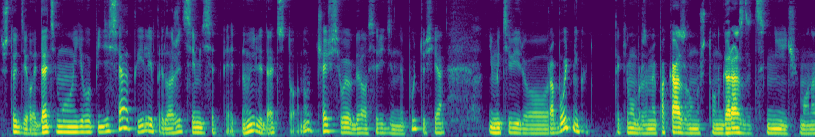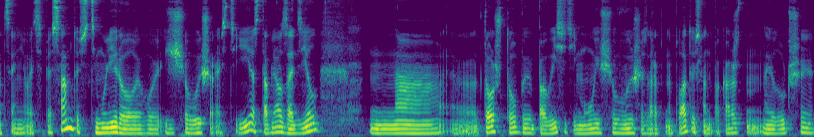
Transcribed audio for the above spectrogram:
что делать? Дать ему его 50 или предложить 75, ну или дать 100. Ну, чаще всего я выбирал серединный путь, то есть я и мотивировал работника, Таким образом, я показывал ему, что он гораздо ценнее, чем он оценивает себя сам, то есть стимулировал его еще выше расти и оставлял задел на э, то, чтобы повысить ему еще выше заработную плату, если он покажет наилучшие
